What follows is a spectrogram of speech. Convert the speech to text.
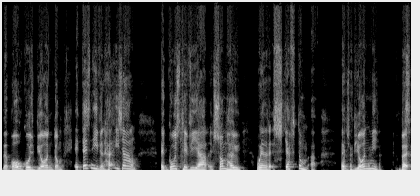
The ball goes beyond him. It doesn't even hit his arm. It goes to VAR, and somehow whether it skiffed him, uh, it's beyond me. But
